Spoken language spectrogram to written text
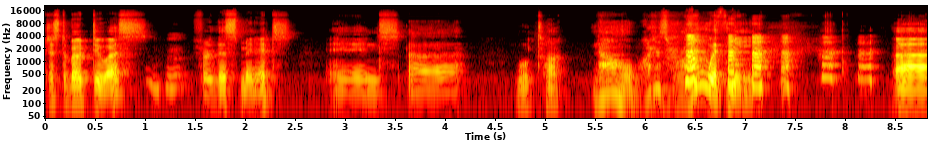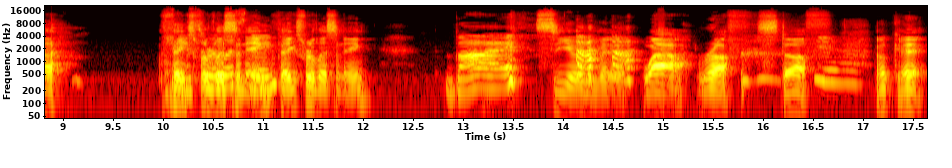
just about do us for this minute, and uh, we'll talk. No, what is wrong with me? Uh, thanks, Thanks for, for listening. listening. Thanks for listening. Bye. See you in a minute. wow, rough stuff. Yeah. Okay.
